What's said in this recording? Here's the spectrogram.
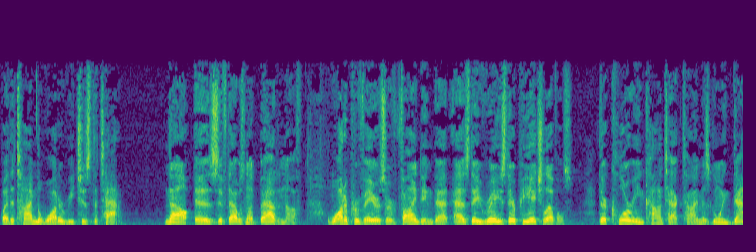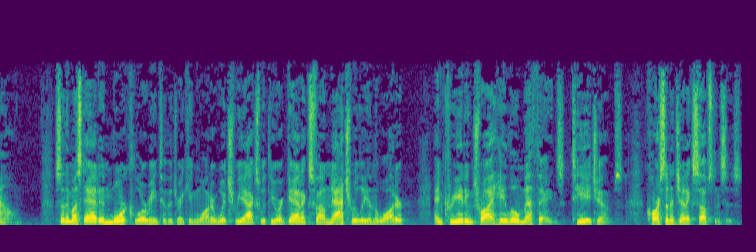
by the time the water reaches the tap. Now, as if that was not bad enough, water purveyors are finding that as they raise their pH levels, their chlorine contact time is going down. So they must add in more chlorine to the drinking water, which reacts with the organics found naturally in the water and creating trihalomethanes, THMs, carcinogenic substances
